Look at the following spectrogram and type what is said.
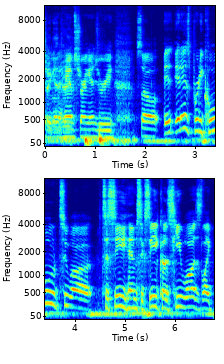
hamstring a injury. hamstring injury. So it, it is pretty cool to uh, to see him succeed because he was like.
